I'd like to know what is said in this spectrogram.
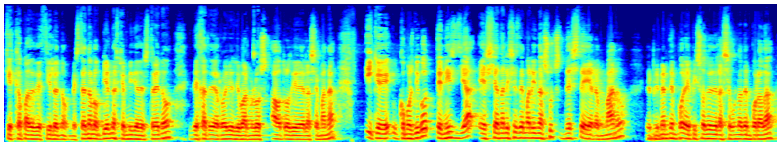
que es capaz de decirle, no, me estrenan los viernes, que es mi día de estreno, déjate de rollo llevármelos a otro día de la semana. Y que, como os digo, tenéis ya ese análisis de Marina Such de este hermano, el primer episodio de la segunda temporada,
